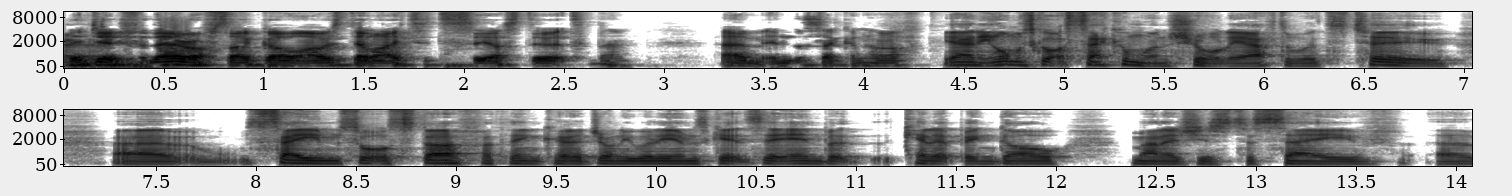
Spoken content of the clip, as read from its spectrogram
they did for their offside goal. I was delighted to see us do it to them. Um, in the second half. Yeah, and he almost got a second one shortly afterwards too. Uh, same sort of stuff. I think uh, Johnny Williams gets it in, but Killip in goal manages to save. Uh,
